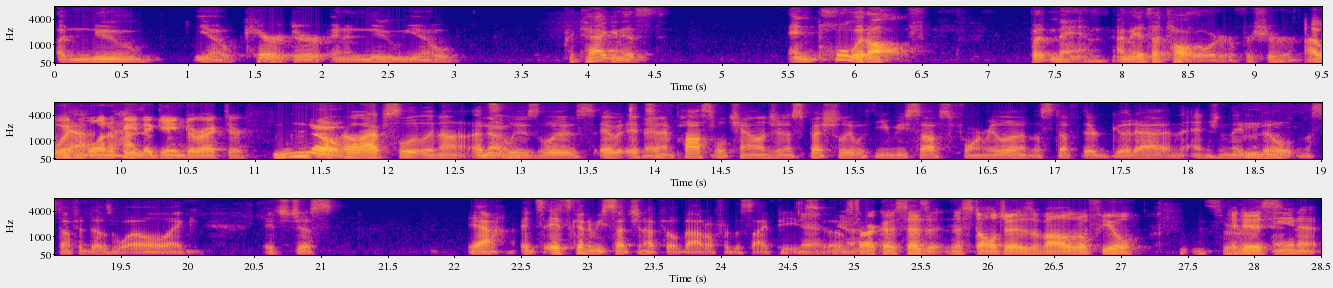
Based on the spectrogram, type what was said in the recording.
a new you know character and a new you know protagonist and pull it off but man, I mean, it's a tall order for sure. I wouldn't yeah. want to be the game director. No, oh, absolutely not. That's no. lose lose. It, it's yeah. an impossible challenge, and especially with Ubisoft's formula and the stuff they're good at, and the engine they've mm-hmm. built, and the stuff it does well. Like, it's just, yeah, it's it's going to be such an uphill battle for this IP. Yeah, so. Sarko says it. Nostalgia is a volatile fuel. It is, ain't it?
